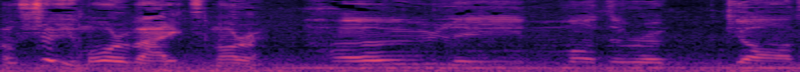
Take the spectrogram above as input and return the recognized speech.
I'll show you more about it tomorrow. Holy mother of God.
